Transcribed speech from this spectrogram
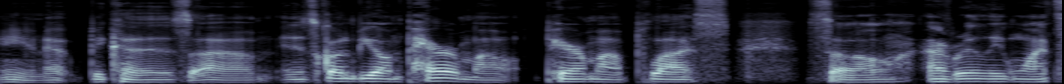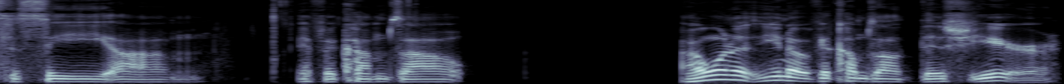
You know, because um, and it's going to be on Paramount, Paramount Plus. So I really want to see um, if it comes out. I want to, you know, if it comes out this year,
